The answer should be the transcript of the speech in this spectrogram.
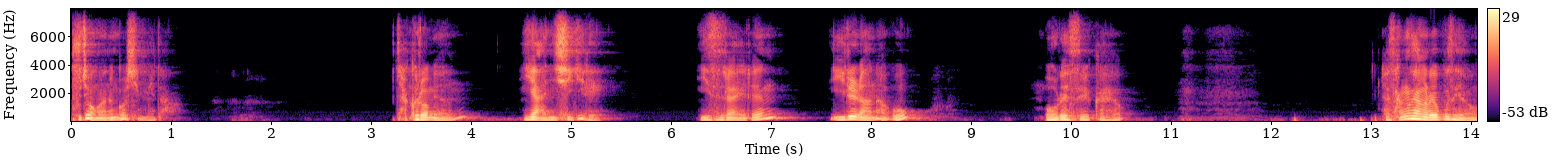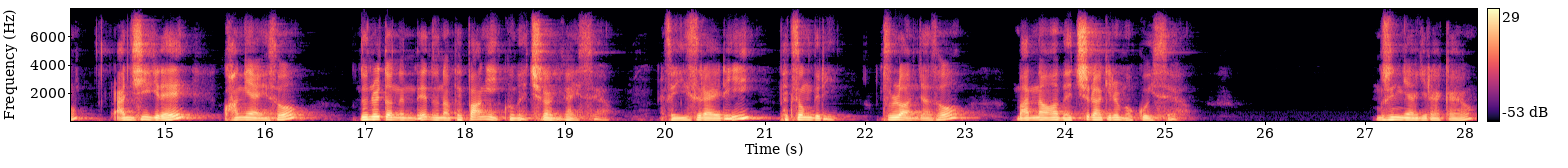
부정하는 것입니다. 자, 그러면 이 안식일에 이스라엘은 일을 안 하고 뭘 했을까요? 상상을 해보세요. 안식일에 광야에서 눈을 떴는데 눈앞에 빵이 있고 메추라기가 있어요. 그래서 이스라엘이 백성들이 둘러 앉아서 만나와 메추라기를 먹고 있어요. 무슨 이야기를 할까요?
